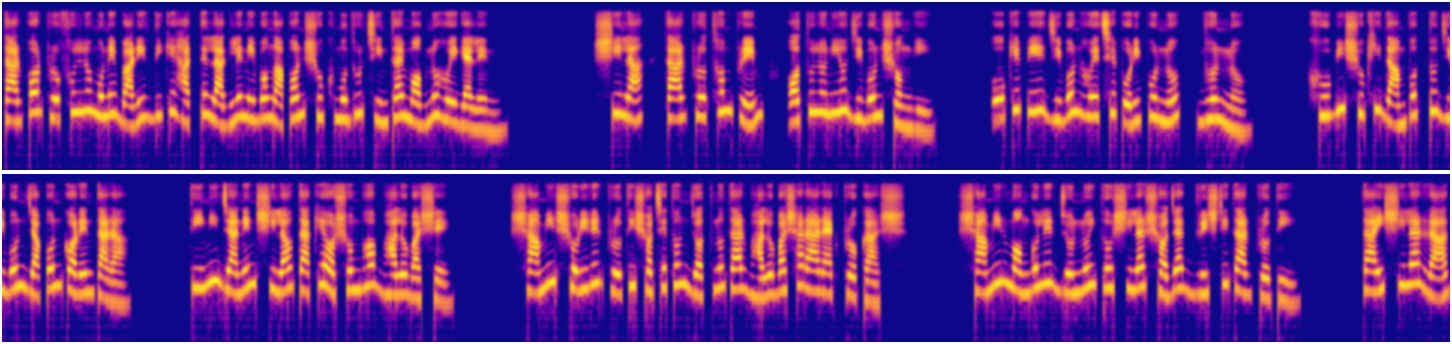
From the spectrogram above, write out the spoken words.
তারপর প্রফুল্ল মনে বাড়ির দিকে হাঁটতে লাগলেন এবং আপন সুখমধুর চিন্তায় মগ্ন হয়ে গেলেন। শিলা, তার প্রথম প্রেম, অতুলনীয় জীবন সঙ্গী। ওকে পেয়ে জীবন হয়েছে পরিপূর্ণ, ধন্য। খুবই সুখী দাম্পত্য জীবন যাপন করেন তারা। তিনি জানেন শিলাও তাকে অসম্ভব ভালোবাসে। স্বামীর শরীরের প্রতি সচেতন যত্ন তার ভালোবাসার আর এক প্রকাশ। স্বামীর মঙ্গলের জন্যই তো শিলার সজাগ দৃষ্টি তার প্রতি। তাই শিলার রাগ,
